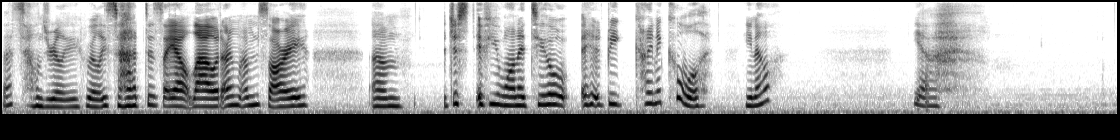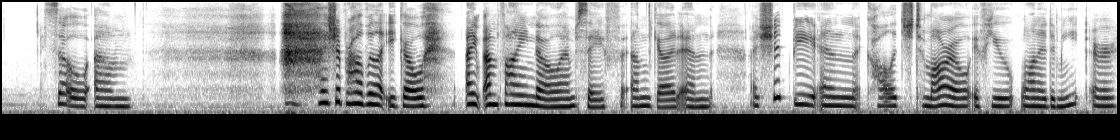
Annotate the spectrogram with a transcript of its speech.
that sounds really, really sad to say out loud. I'm I'm sorry. Um just if you wanted to, it'd be kind of cool, you know? Yeah. So, um I should probably let you go. I I'm fine though. I'm safe. I'm good and I should be in college tomorrow if you wanted to meet or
